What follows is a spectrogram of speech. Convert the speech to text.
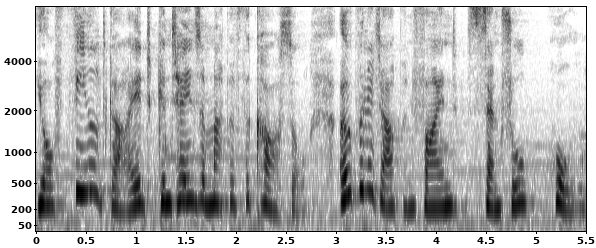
Your field guide contains a map of the castle. Open it up and find Central Hall.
